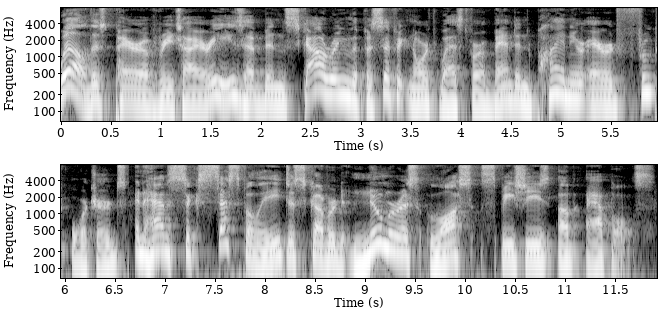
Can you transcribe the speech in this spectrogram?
Well, this pair of retirees have been scouring the Pacific Northwest for abandoned pioneer arid fruit orchards and have successfully discovered numerous lost species of apples.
